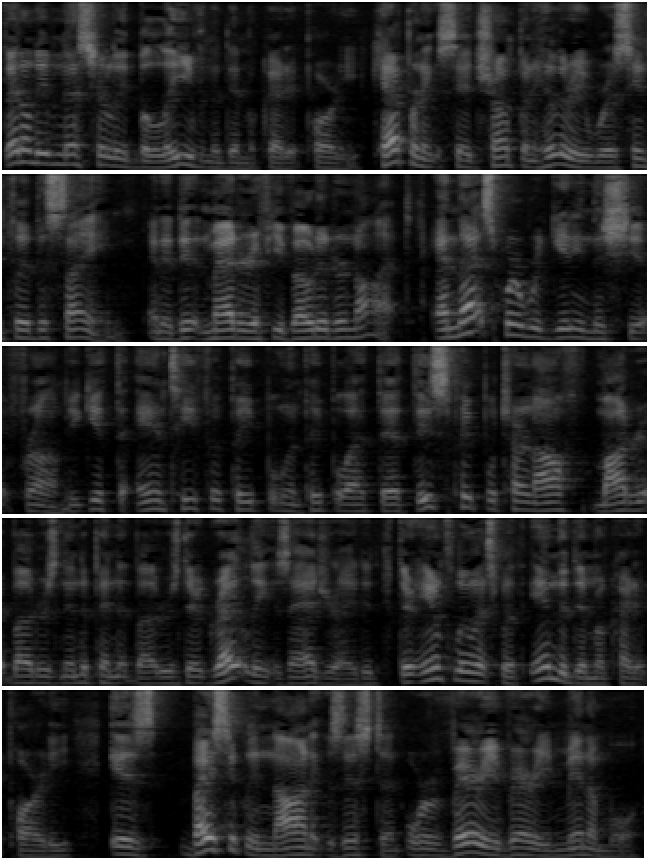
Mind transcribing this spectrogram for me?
They don't even necessarily believe in the Democratic Party. Kaepernick said Trump and Hillary were essentially the same, and it didn't matter if you voted or not. And that's where we're getting this shit from. You get the Antifa people and people like that. These people turn off moderate voters and independent voters. They're greatly exaggerated. Their influence within the Democratic Party is basically non existent or very, very minimal.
